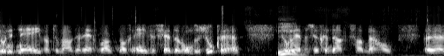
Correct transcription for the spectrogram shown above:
toen het, nee, want toen wou de rechtbank nog even verder onderzoeken. Hè. Toen hebben ze gedacht van, nou, uh,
